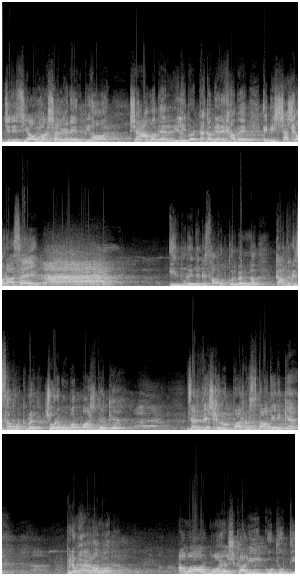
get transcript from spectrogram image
যদি জিয়াউল হক সাহেব এখানে এমপি হয়, সে আমাদের রিলিফের টাকা মেরে খাবে। এই বিশ্বাস কারোর আছে? এরপরে এদেরকে সাপোর্ট করবেন না, কাদেরকে সাপোর্ট করবেন চোর এবং বদমাসদেরকে যারা দেশকে লুটপাট করছে তাদেরকে? প্রিয় ভাইয়ার আমার আমার মহেশকালী কুতুবদি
